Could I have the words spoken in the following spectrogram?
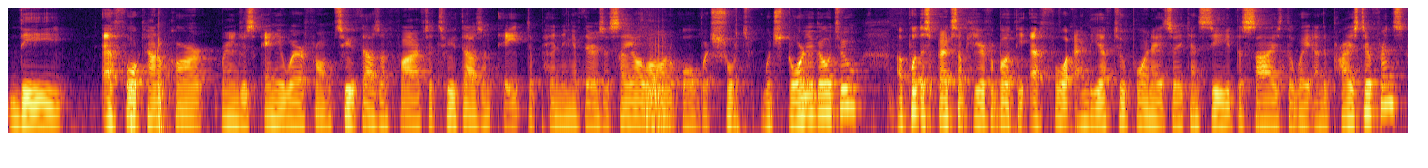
The F4 counterpart ranges anywhere from 2005 to 2008, depending if there's a sale on or which which store you go to. I'll put the specs up here for both the F4 and the F2.8 so you can see the size, the weight, and the price difference.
